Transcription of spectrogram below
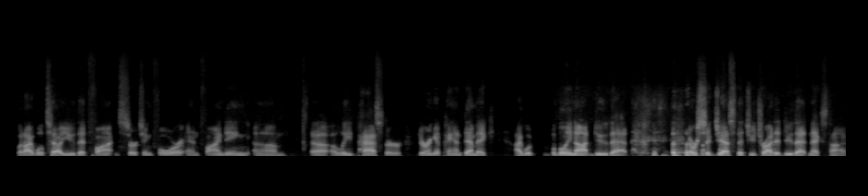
But I will tell you that fi- searching for and finding um, uh, a lead pastor during a pandemic, I would probably not do that or suggest that you try to do that next time.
